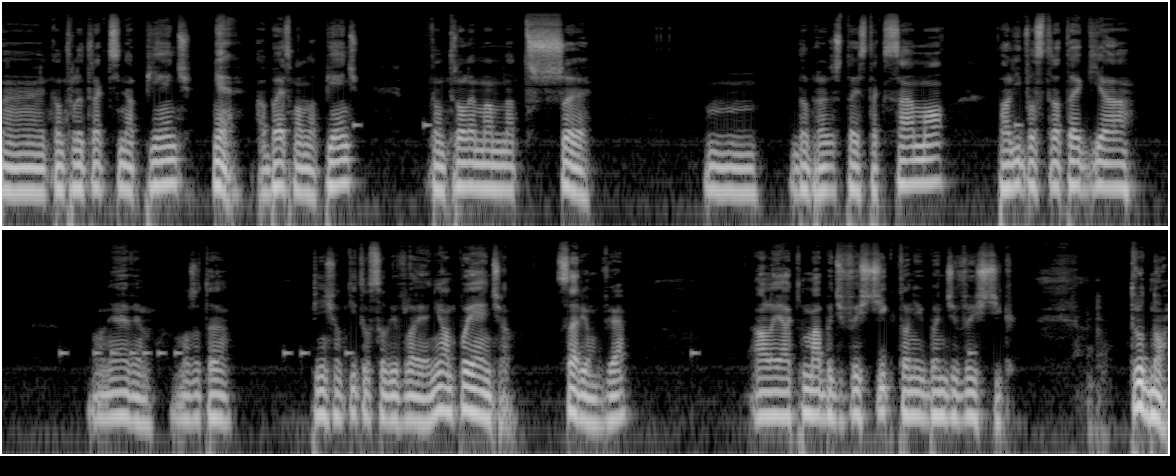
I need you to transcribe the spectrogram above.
E, kontrolę trakcji na 5. Nie, ABS mam na 5. Kontrolę mam na 3. Mm, dobra, reszta jest tak samo. Paliwo, strategia. No nie wiem, może te 50 litrów sobie wleję. Nie mam pojęcia. Serio mówię. Ale jak ma być wyścig, to niech będzie wyścig. Trudno.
